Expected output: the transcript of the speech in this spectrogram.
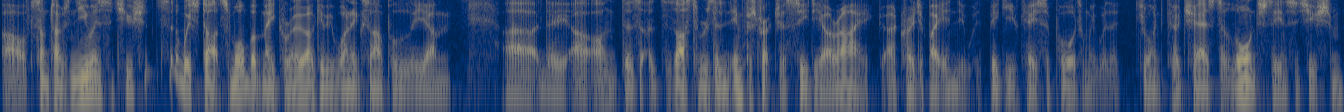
of sometimes new institutions, which start small but may grow. I'll give you one example: the um, uh, the uh, on disaster resilient infrastructure (CDRI), uh, created by India with big UK support, and we were the joint co-chairs to launch the institution.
